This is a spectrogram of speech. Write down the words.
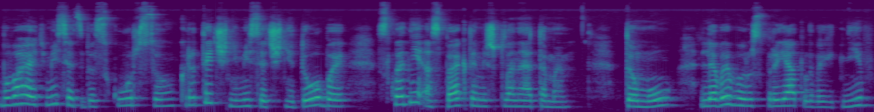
бувають місяць без курсу, критичні місячні доби, складні аспекти між планетами. Тому для вибору сприятливих днів,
